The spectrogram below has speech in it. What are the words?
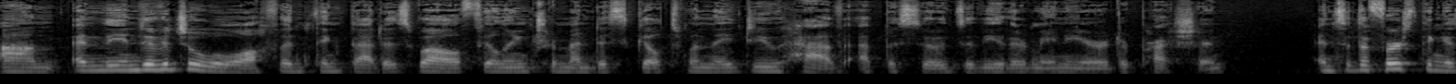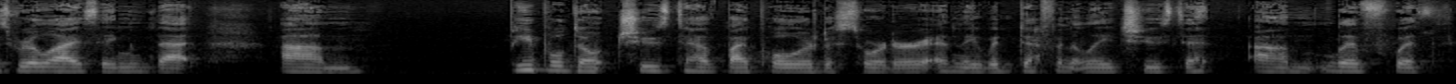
Um, and the individual will often think that as well, feeling tremendous guilt when they do have episodes of either mania or depression. And so the first thing is realizing that um, people don't choose to have bipolar disorder and they would definitely choose to um, live with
